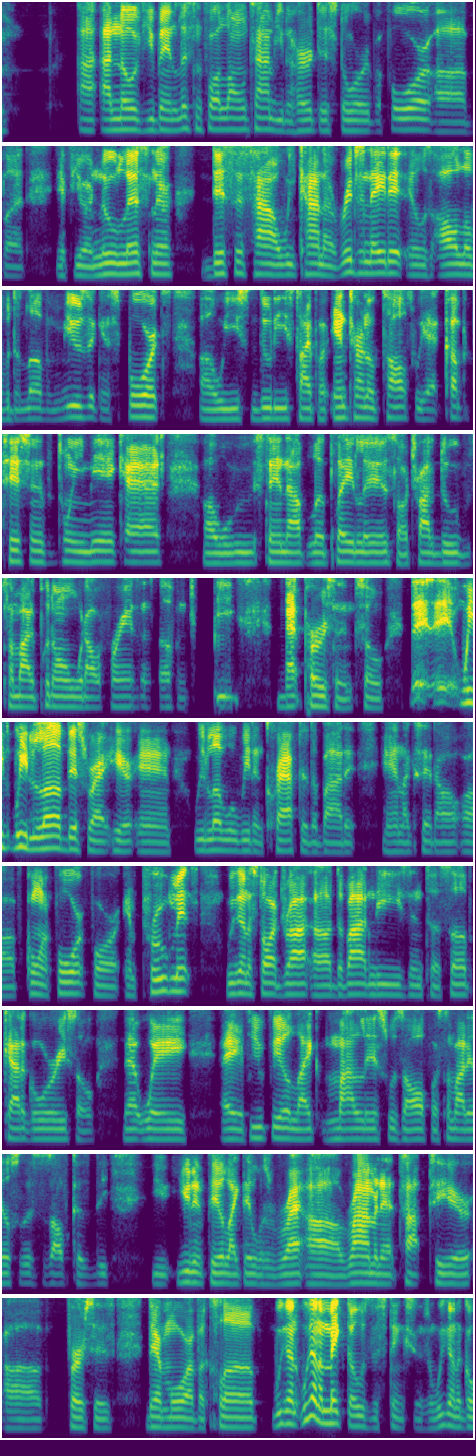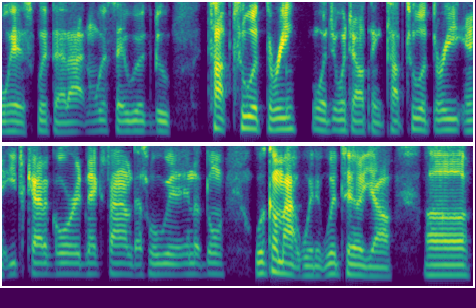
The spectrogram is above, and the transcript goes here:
I, I know if you've been listening for a long time, you've heard this story before. Uh, but if you're a new listener, this is how we kind of originated. It was all over the love of music and sports. Uh, we used to do these type of internal talks. We had competitions between me and Cash. Uh, we would send out little playlists or try to do somebody put on with our friends and stuff and be that person. So it, it, we we love this right here, and we love what we done crafted about it. And like I said, uh, going forward for improvements, we're gonna start dry, uh, dividing these into subcategories. So that way, hey, if you feel like my list was off or somebody else's list is off because the you you didn't feel like they was uh, rhyming at top tier uh, versus they're more of a club. We're gonna we're gonna make those distinctions and we're gonna go ahead and split that out and we'll say we'll do top two or three. What what y'all think? Top two or three in each category next time. That's what we'll end up doing. We'll come out with it. We'll tell y'all. Uh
